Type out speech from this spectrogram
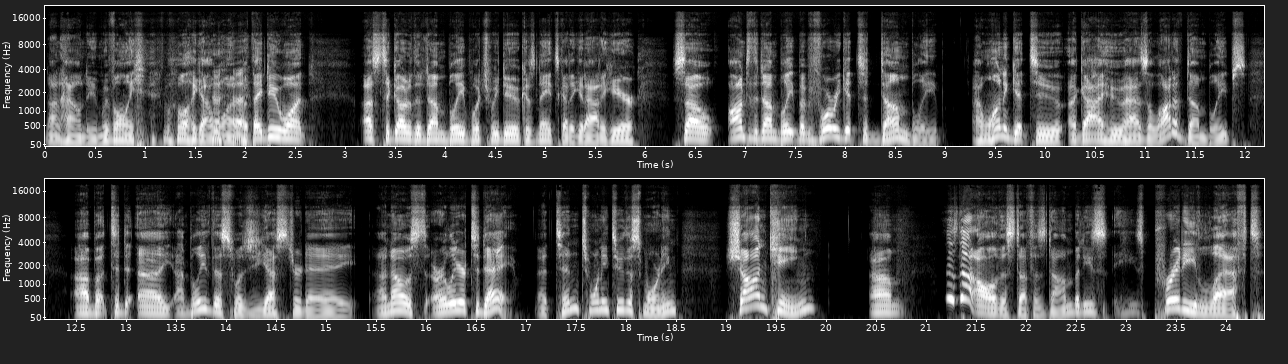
Not hounding. We've only we've only got one, but they do want us to go to the dumb bleep, which we do because Nate's got to get out of here. So on to the dumb bleep. But before we get to dumb bleep, I want to get to a guy who has a lot of dumb bleeps. Uh, but to, uh, I believe this was yesterday. I know it was earlier today at ten twenty two this morning. Shaun King. Um, it's not all of his stuff is dumb, but he's he's pretty left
